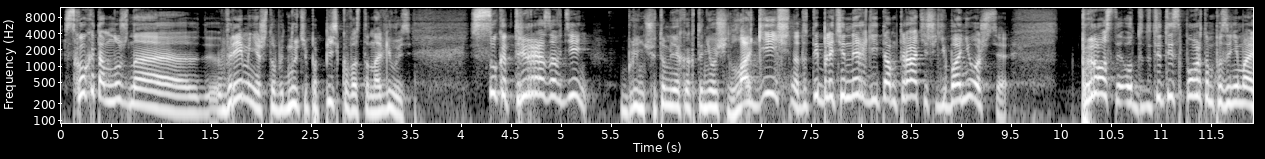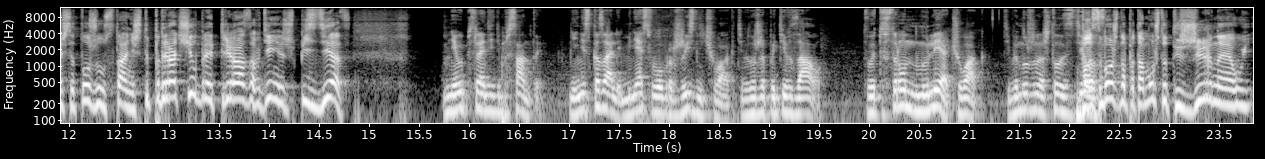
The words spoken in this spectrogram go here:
Сколько там нужно времени, чтобы, ну, типа, писька восстановилась? Сука, три раза в день. Блин, что-то мне как-то не очень логично. Да ты, блядь, энергии там тратишь, ебанешься. Просто, вот ты, ты спортом позанимаешься, тоже устанешь. Ты подрочил, блядь, три раза в день, это же пиздец. Мне выписали антидепрессанты. Мне не сказали, меняй свой образ жизни, чувак. Тебе нужно пойти в зал. Твой тестостерон на нуле, чувак. Тебе нужно что-то сделать. Возможно, потому что ты жирная... уй-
